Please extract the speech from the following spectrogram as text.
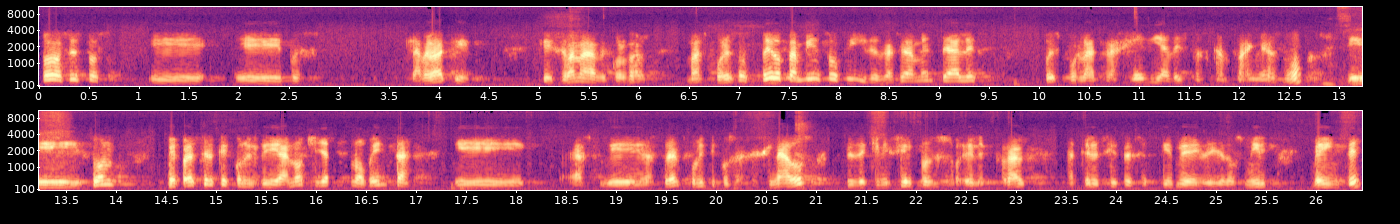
todos estos, eh, eh, pues la verdad que, que se van a recordar más por eso, pero también Sofi y desgraciadamente Alex, pues por la tragedia de estas campañas, ¿no? Eh, son, me parece que con el de anoche ya 90 eh, aspirantes políticos asesinados desde que inició el proceso electoral aquel 7 de septiembre de 2020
